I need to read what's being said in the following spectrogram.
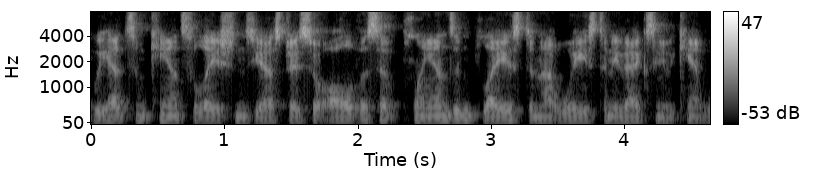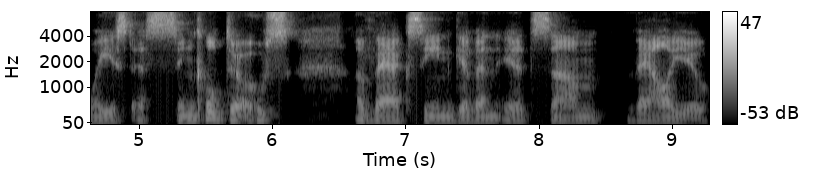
We had some cancellations yesterday, so all of us have plans in place to not waste any vaccine. We can't waste a single dose a vaccine given its um, value.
